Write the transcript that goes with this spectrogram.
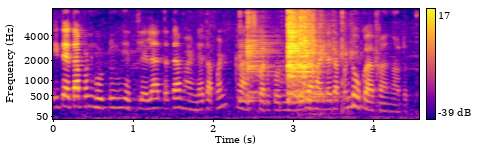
इथे आता आपण घोटून घेतलेलं आता त्या भांड्यात आपण ट्रान्सफर करून घेऊ त्या भांड्यात आपण ढोकळा करणार आहोत.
